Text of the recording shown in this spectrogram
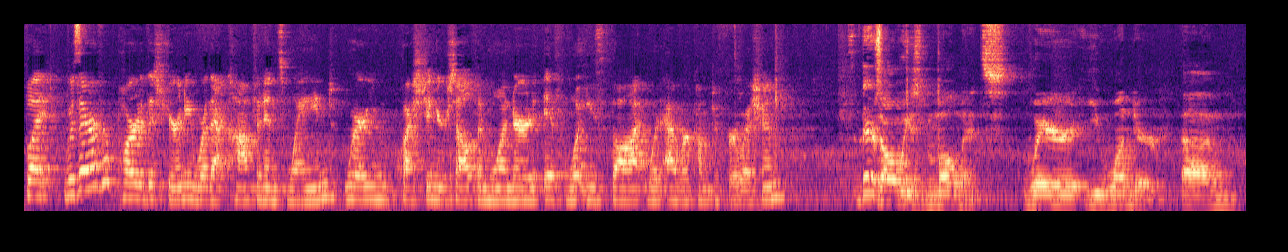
But was there ever part of this journey where that confidence waned, where you questioned yourself and wondered if what you thought would ever come to fruition? There's always moments where you wonder. Um,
